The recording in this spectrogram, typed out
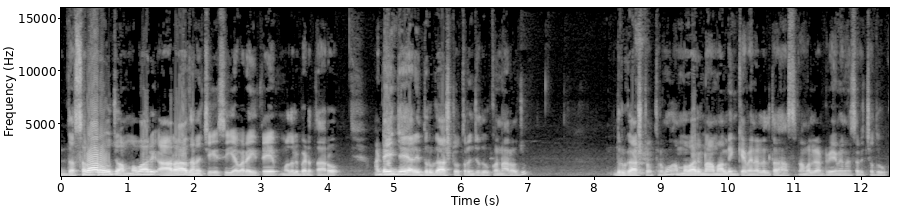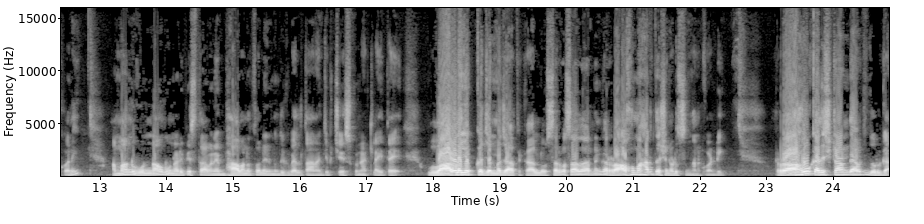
దసరా రోజు అమ్మవారి ఆరాధన చేసి ఎవరైతే మొదలు పెడతారో అంటే ఏం చేయాలి? దుర్గా స్తోత్రం చదువుకున్న రోజు దుర్గాష్టోత్రము. అమ్మవారి నామాలు ఇంకేమైనా లలిత సహస్రనామాలు ఇలాంటివి ఏమైనా సరే చదువుకొని అమ్మ నువ్వు ఉన్నావు నువ్వు నడిపిస్తావనే భావనతో నేను ముందుకు వెళ్తానని చెప్పి చేసుకున్నట్లయితే వాళ్ళ యొక్క జన్మజాతకాల్లో సర్వసాధారణంగా రాహు మహర్దశ నడుస్తుంది అనుకోండి రాహుకి అధిష్టాన దేవత దుర్గా.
